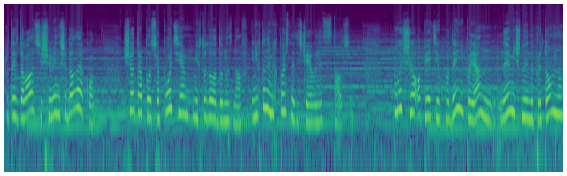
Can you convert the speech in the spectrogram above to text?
проте здавалося, що він ще далеко. Що трапилося потім, ніхто доладу не знав, і ніхто не міг пояснити, що вини це сталося. Будь-що о п'ятій годині Полян немічно і непритомно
